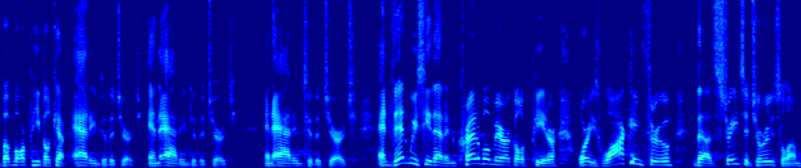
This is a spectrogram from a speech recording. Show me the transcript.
but more people kept adding to the church and adding to the church and adding to the church. And then we see that incredible miracle of Peter where he's walking through the streets of Jerusalem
